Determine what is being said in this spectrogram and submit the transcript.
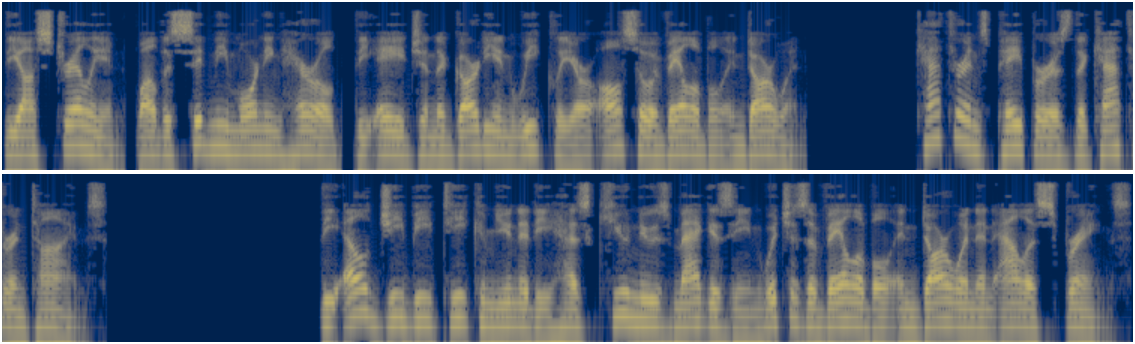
The Australian, while the Sydney Morning Herald, The Age and The Guardian Weekly are also available in Darwin. Katherine's paper is the Katherine Times. The LGBT community has Q News magazine which is available in Darwin and Alice Springs.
